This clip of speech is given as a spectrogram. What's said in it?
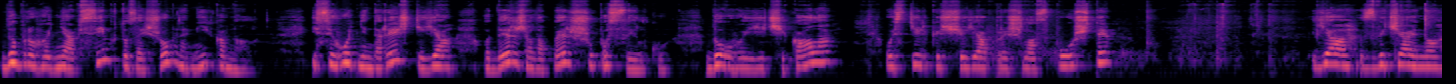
Доброго дня всім, хто зайшов на мій канал. І сьогодні, нарешті, я одержала першу посилку. Довго її чекала. Ось тільки що я прийшла з пошти. Я, звичайно,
